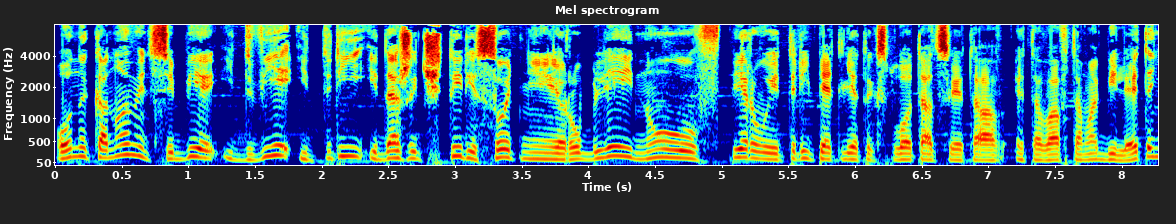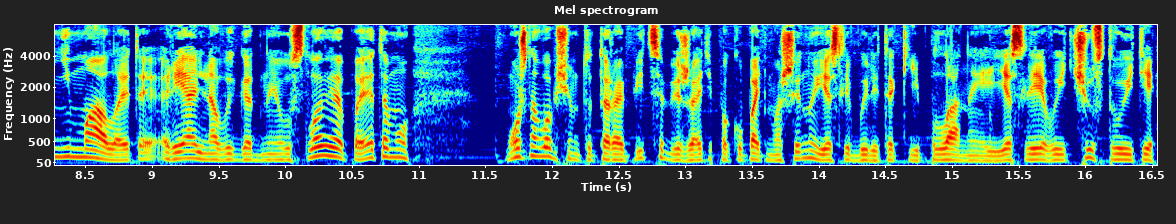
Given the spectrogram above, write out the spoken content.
он экономит себе и 2, и 3, и даже 4 сотни рублей, ну, в первые 3-5 лет эксплуатации этого, этого автомобиля. Это немало, это реально выгодные условия, поэтому можно, в общем-то, торопиться, бежать и покупать машину, если были такие планы, если вы чувствуете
